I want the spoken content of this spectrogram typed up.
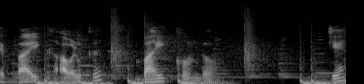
a bike അവൾക്ക് ബൈക്ക് ഉണ്ടോ? ഓക്കെ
